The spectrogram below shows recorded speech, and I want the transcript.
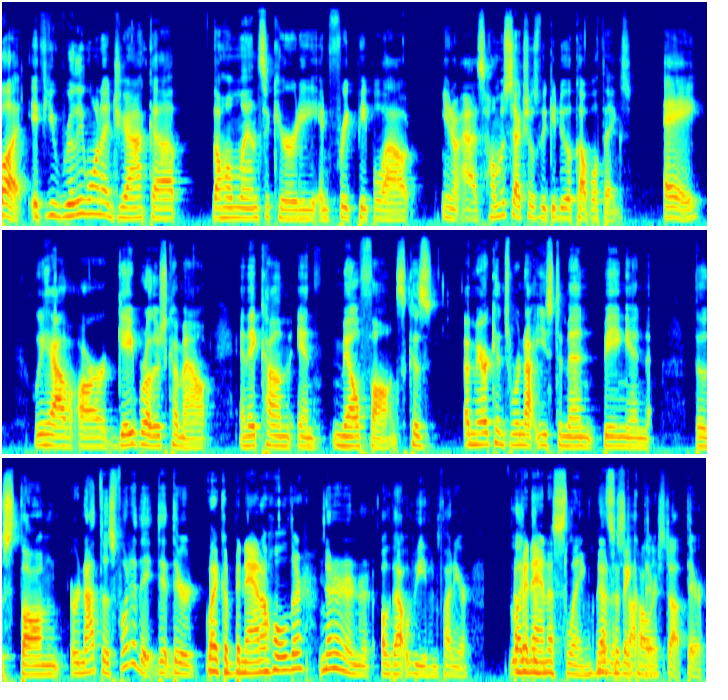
But if you really want to jack up the Homeland Security and freak people out, you know, as homosexuals, we could do a couple things. A, we have our gay brothers come out and they come in male thongs because Americans were not used to men being in those thong or not those. What are they? They- They're Like a banana holder? no, no, no, no. Oh, that would be even funnier. A banana sling. That's what they call there, it. Stop there.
